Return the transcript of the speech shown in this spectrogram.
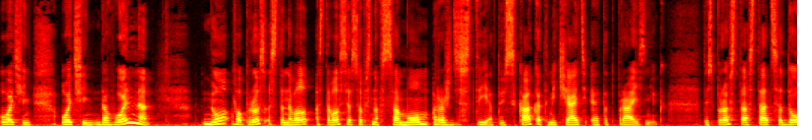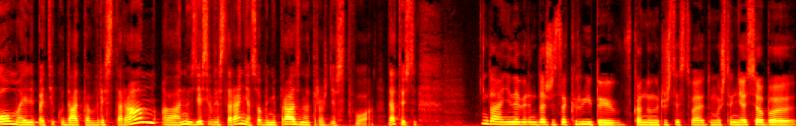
очень-очень довольна. Но вопрос оставал, оставался, собственно, в самом Рождестве, то есть как отмечать этот праздник. То есть просто остаться дома или пойти куда-то в ресторан. А, ну, здесь в ресторане особо не празднуют Рождество, да, то есть да, они, наверное, даже закрыты в канун Рождества. Я думаю, что не особо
